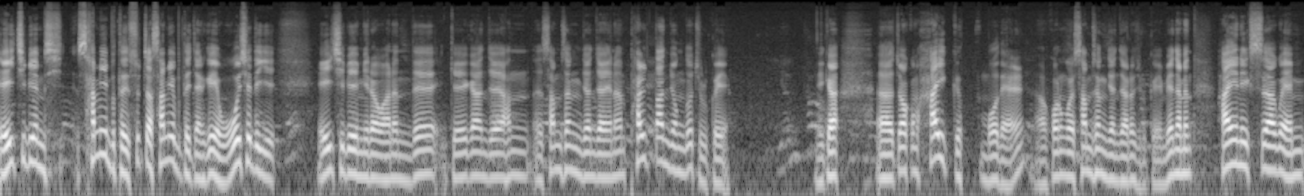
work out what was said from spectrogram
HBM 3위부터 숫자 3위부터 있잖아요. 그게 5세대 HBM이라고 하는데 걔가 이제 한 삼성전자에는 8단 정도 줄 거예요. 그러니까 어, 조금 하이급 모델 어, 그런 걸 삼성전자로 줄 거예요. 왜냐하면 하이닉스하고 엠,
